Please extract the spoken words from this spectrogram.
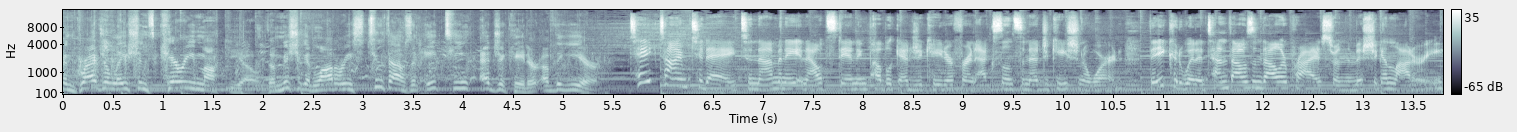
Congratulations, Carrie Macchio, the Michigan Lottery's 2018 Educator of the Year. Take time today to nominate an outstanding public educator for an Excellence in Education Award. They could win a $10,000 prize from the Michigan Lottery.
